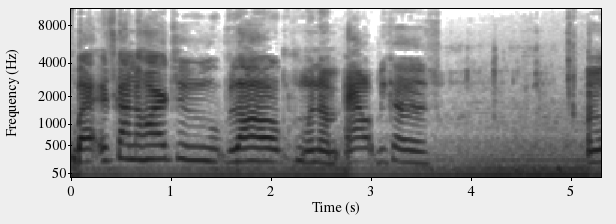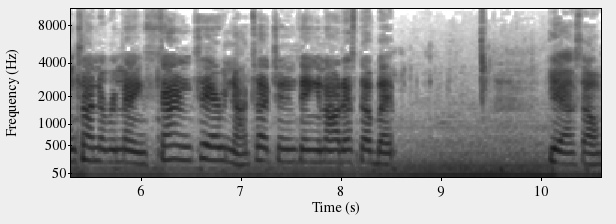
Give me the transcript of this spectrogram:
But it's kind of hard to vlog when I'm out because I'm trying to remain sanitary, not touch anything and all that stuff. But yeah, so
